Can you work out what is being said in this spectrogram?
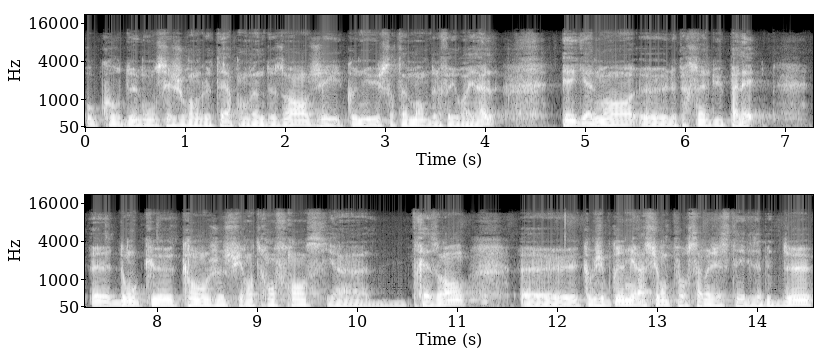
au cours de mon séjour en Angleterre pendant 22 ans, j'ai connu certains membres de la famille royale et également le personnel du palais. Euh, donc, euh, quand je suis rentré en France il y a 13 ans, euh, comme j'ai beaucoup d'admiration pour Sa Majesté Elisabeth II,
